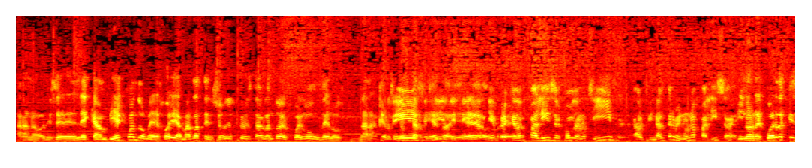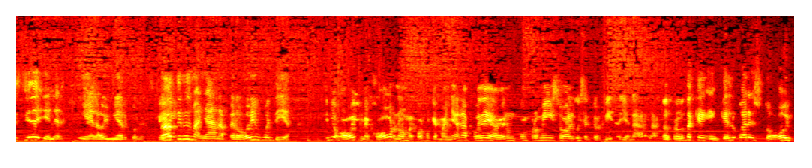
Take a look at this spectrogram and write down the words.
ah, no, dice, le cambié cuando me dejó de llamar la atención. Yo creo que está hablando del juego de los naranjeros sí, que sí, ayer. Siempre quedó en paliza el juego de Sí, pues, al final terminó una paliza. ¿eh? Y nos recuerda que es día de llenar quiniela hoy miércoles. Claro, tienes mañana, pero hoy es un buen día hoy mejor, ¿no? Mejor porque mañana puede haber un compromiso o algo y se te olvida llenarla. Nos pregunta que en qué lugar estoy.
